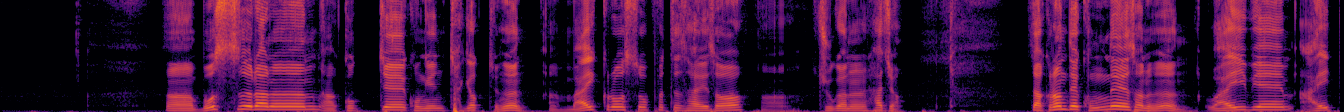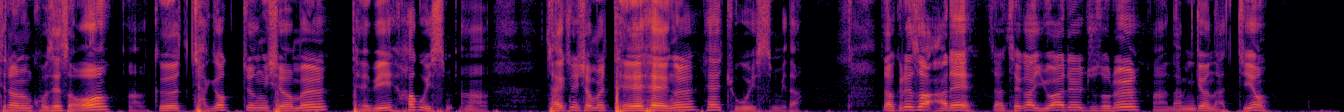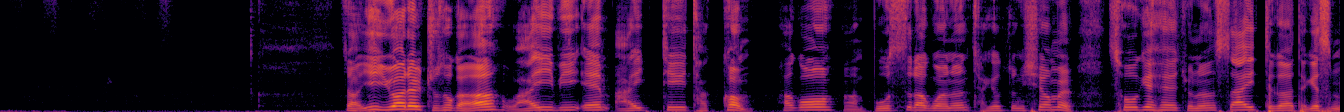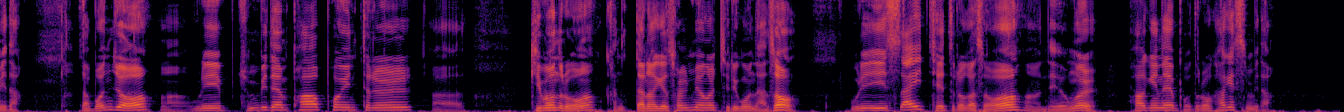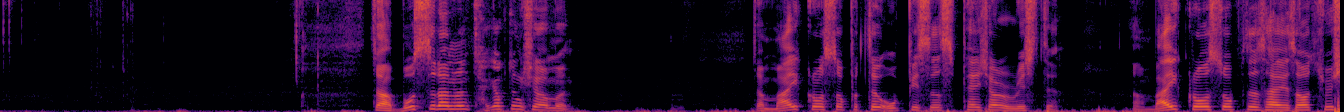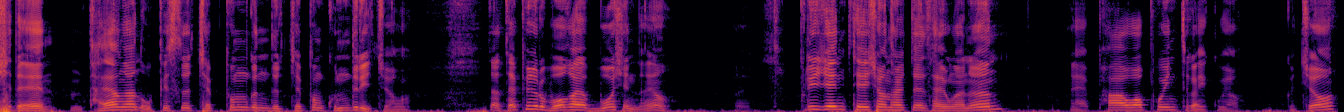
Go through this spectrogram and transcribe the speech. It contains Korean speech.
어, MOS라는 아, 국제 공인 자격증은 아, 마이크로소프트사에서 어, 주관을 하죠. 자 그런데 국내에서는 YBM IT라는 곳에서 아, 그 자격증 시험을 대비하고 있습니다. 아, 자격증 시험을 대행을 해주고 있습니다. 자 그래서 아래 자 제가 URL 주소를 아, 남겨놨지요. 자이 URL 주소가 ybmit.com 하고 어, 보스라고 하는 자격증 시험을 소개해주는 사이트가 되겠습니다. 자 먼저 어, 우리 준비된 파워포인트를 어, 기본으로 간단하게 설명을 드리고 나서 우리 이 사이트에 들어가서 어, 내용을 확인해 보도록 하겠습니다. 자 MOS라는 자격증 시험은 자 Microsoft Office Specialist 어, 마이크로소프트사에서 출시된 음, 다양한 오피스 제품군들 제품군들이 있죠. 자 대표적으로 뭐가 무엇이 있나요? 네, 프리젠테이션 할 때 사용하는 네, 파워포인트가 있고요. 그쵸?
